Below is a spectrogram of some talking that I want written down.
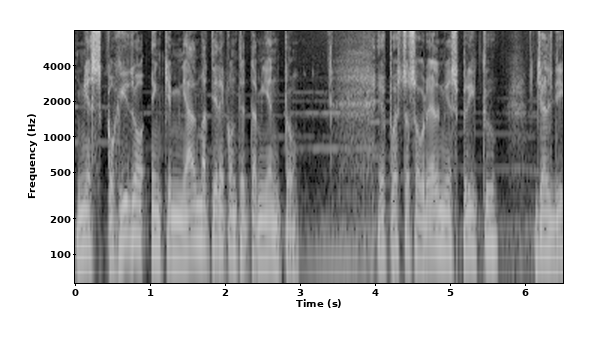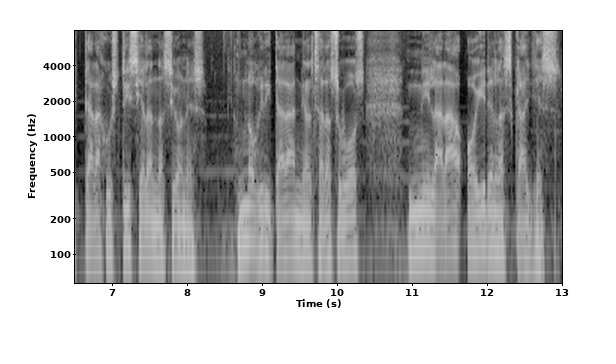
mi escogido en quien mi alma tiene contentamiento. He puesto sobre él mi espíritu, y él dictará justicia a las naciones. No gritará ni alzará su voz, ni la hará oír en las calles.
